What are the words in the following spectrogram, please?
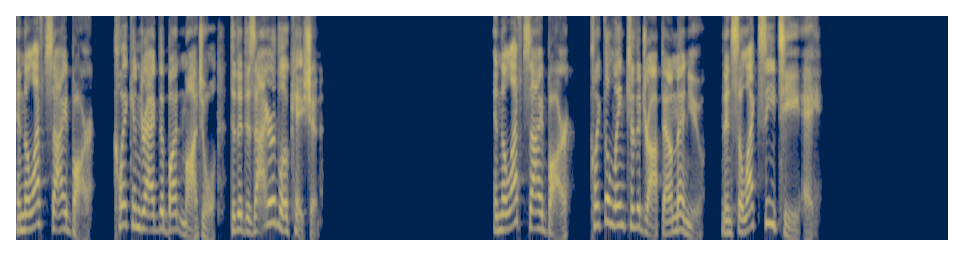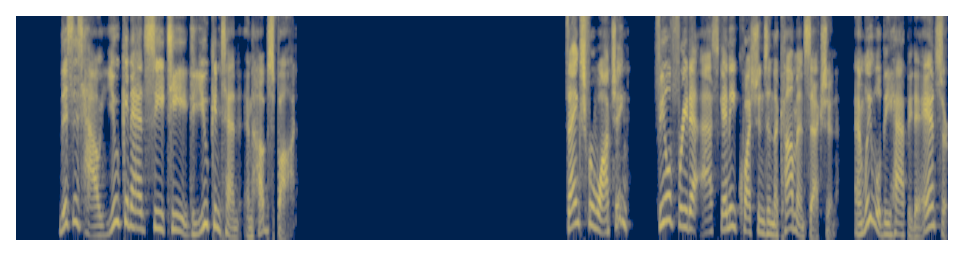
In the left sidebar, click and drag the button module to the desired location. In the left sidebar, click the link to the drop-down menu, then select CTA. This is how you can add CTA to your content in HubSpot. Thanks for watching. Feel free to ask any questions in the comment section, and we will be happy to answer.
